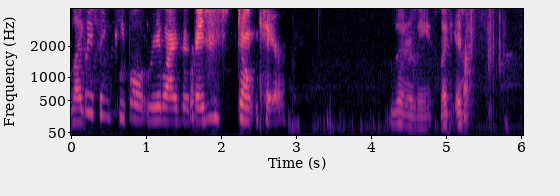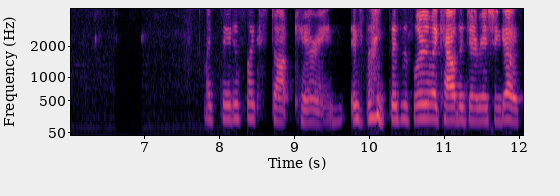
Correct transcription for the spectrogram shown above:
Like, I think people realize that they just don't care. Literally, like it's like they just like stop caring. It's like this is literally like how the generation goes.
